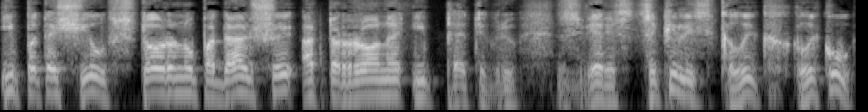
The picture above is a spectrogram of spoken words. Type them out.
и потащил в сторону подальше от Рона и Петтигрю. Звери сцепились клык к клыку,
